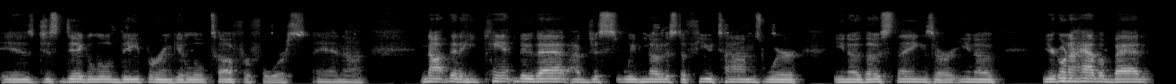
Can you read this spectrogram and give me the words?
is just dig a little deeper and get a little tougher for us. And uh, not that he can't do that. I've just we've noticed a few times where you know those things are, you know, you're going to have a bad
